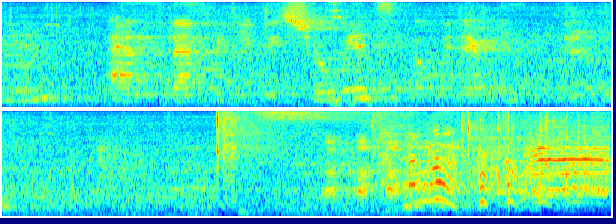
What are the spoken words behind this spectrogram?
Mhm. And then could you please show it over there in the middle?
